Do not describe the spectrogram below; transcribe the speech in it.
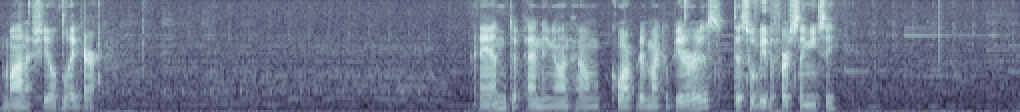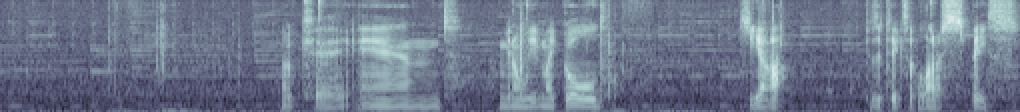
Mana Shield later. And depending on how cooperative my computer is, this will be the first thing you see. Leave my gold here because it takes up a lot of space.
